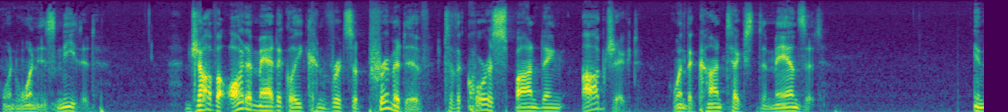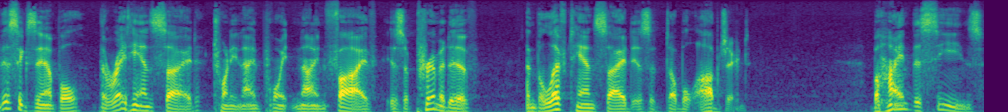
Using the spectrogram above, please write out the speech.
when one is needed, Java automatically converts a primitive to the corresponding object when the context demands it. In this example, the right-hand side, 29.95, is a primitive, and the left-hand side is a double object. Behind the scenes,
